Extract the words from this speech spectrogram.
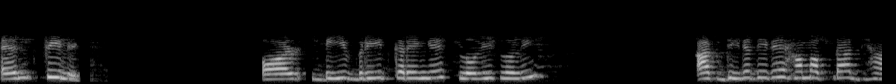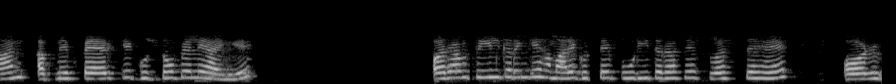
एंड फील इट और डीप ब्रीथ करेंगे स्लोली स्लोली आप धीरे धीरे हम अपना ध्यान अपने पैर के घुटनों पे ले आएँगे। और हम फील करेंगे हमारे घुटने पूरी तरह से स्वस्थ है और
